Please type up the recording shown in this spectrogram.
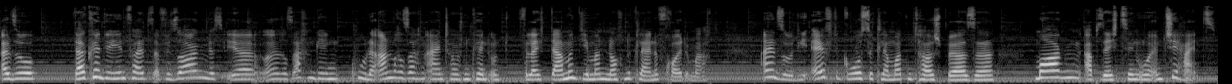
Also da könnt ihr jedenfalls dafür sorgen, dass ihr eure Sachen gegen coole andere Sachen eintauschen könnt und vielleicht damit jemand noch eine kleine Freude macht. Also die elfte große Klamottentauschbörse morgen ab 16 Uhr im T1.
